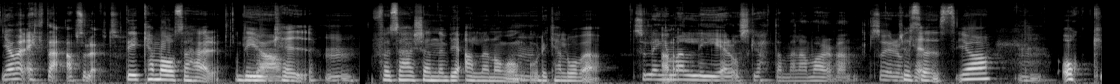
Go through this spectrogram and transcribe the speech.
Ja men äkta, absolut. Det kan vara så här och det är Ja. okej. Mm. För så här känner vi alla någon gång och det kan lova Så länge man ler och skrattar mellan varven så är det okej. Precis, ja. Mm. Och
